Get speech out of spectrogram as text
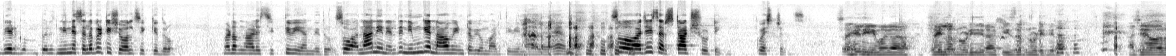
ಬೇಡ್- ನಿನ್ನೆ ಸೆಲೆಬ್ರಿಟಿ ಶೋ ಅಲ್ಲಿ ಸಿಕ್ಕಿದ್ರು. ಮೇಡಮ್ ನಾಳೆ ಸಿಗ್ತೀವಿ ಅಂದಿದ್ರು. ಸೊ ನಾನೇನು ಹೇಳಿದೆ ನಿಮಗೆ ನಾವು ಇಂಟರ್ವ್ಯೂ ಮಾಡ್ತೀವಿ ನಾಳೆ ಅಂತ. So Ajay sir start shooting questions sir ಹೇಳಿ ಇವಾಗ ಟ್ರೈಲರ್ ನೋಡಿದೀರಾ ಟೀಸರ್ ನೋಡಿದೀರಾ? ಅಜಯ್ ಅವರ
